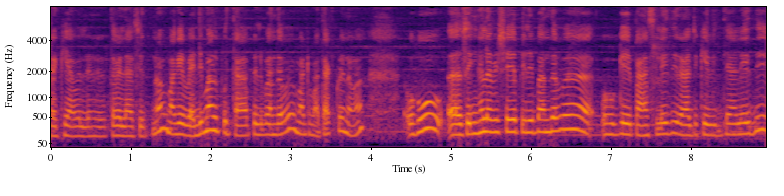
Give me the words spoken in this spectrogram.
රැකියාවල නිරත වෙලා සිටිනවා. මගේ වැඩිමල් පුතා පිළිබඳව මට මතක් වෙනවා. ඔහු සිංහල විෂය පිළිබඳව ඔහුගේ පාසලේදී රාජකීය විද්‍යාලයේදී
